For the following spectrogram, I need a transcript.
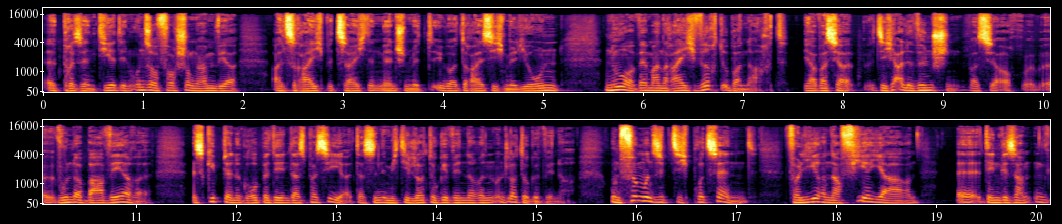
äh, präsentiert. In unserer Forschung haben wir als reich bezeichnet Menschen mit über 30 Millionen. Nur wenn man reich wird über Nacht, ja, was ja sich alle wünschen, was ja auch wunderbar wäre. Es gibt ja eine Gruppe, denen das passiert. Das sind nämlich die Lottogewinnerinnen und Lottogewinner. Und 75 Prozent verlieren nach vier Jahren äh, den gesamten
